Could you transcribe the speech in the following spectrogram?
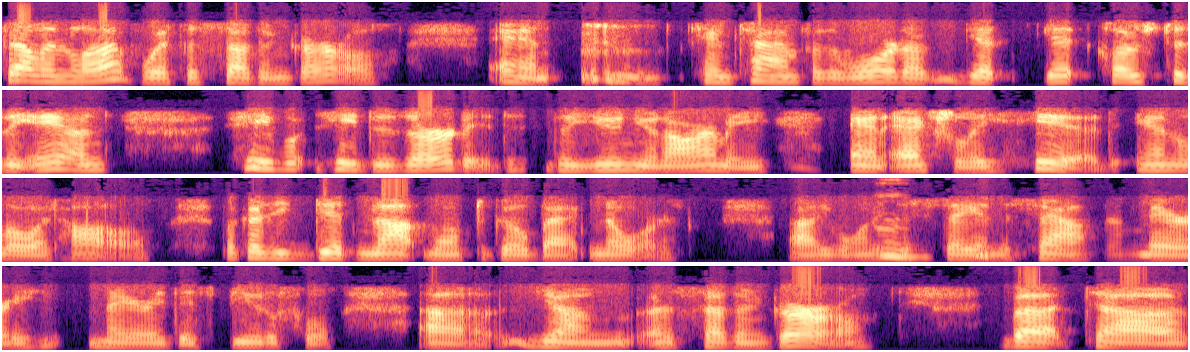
fell in love with a Southern girl. And came time for the war to get get close to the end. He w- he deserted the Union Army and actually hid in Loyd Hall because he did not want to go back north. Uh, he wanted to stay in the South and marry marry this beautiful uh, young uh, Southern girl. but uh,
